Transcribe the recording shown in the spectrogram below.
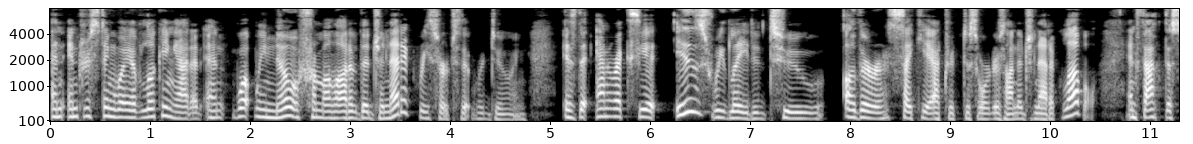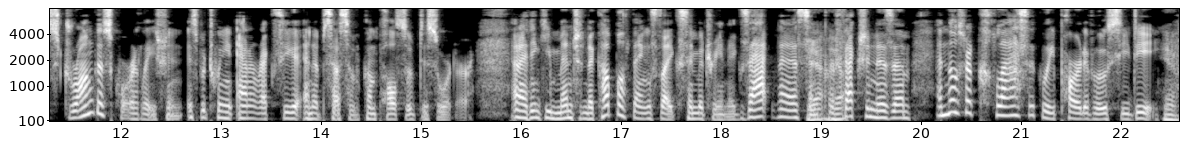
an interesting way of looking at it. And what we know from a lot of the genetic research that we're doing is that anorexia is related to other psychiatric disorders on a genetic level. In fact, the strongest correlation is between anorexia and obsessive compulsive disorder. And I think you mentioned a couple things like symmetry and exactness and yeah, perfectionism, yeah. and those are classically part of OCD. Yeah.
